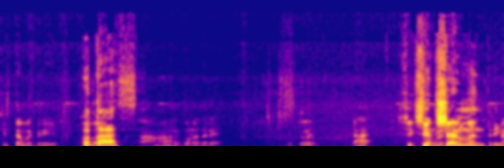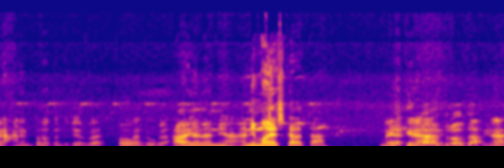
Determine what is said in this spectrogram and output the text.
शिस्तमंत्री होतास हा, आनंद कोण होता रे? तो- हा? शिक्षण मंत्री. आणि आनंद पण होता ना तुझ्याबरोबर? हो. हा, दोघं. हा, आनंद आणि हा. आणि महेश काय होता? महेश किरा- हा?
